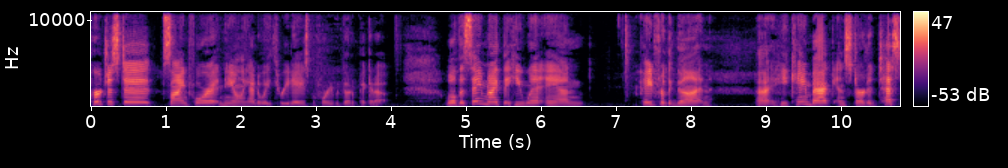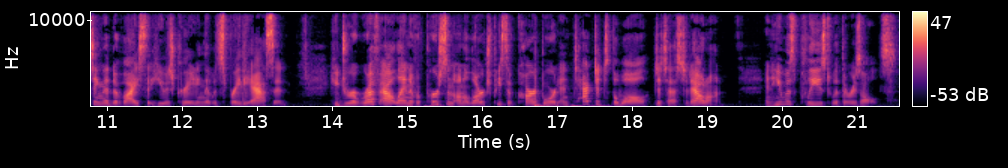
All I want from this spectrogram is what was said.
purchased it, signed for it, and he only had to wait three days before he would go to pick it up. Well, the same night that he went and paid for the gun, uh, he came back and started testing the device that he was creating that would spray the acid. He drew a rough outline of a person on a large piece of cardboard and tacked it to the wall to test it out on. And he was pleased with the results.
